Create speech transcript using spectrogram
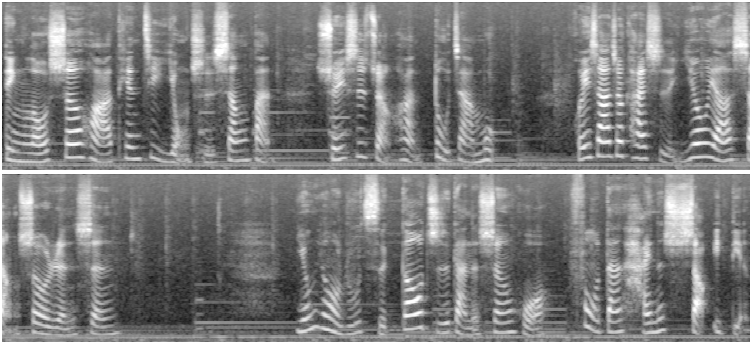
顶楼奢华天际泳池相伴，随时转换度假 mood，回家就开始优雅享受人生。拥有如此高质感的生活，负担还能少一点。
